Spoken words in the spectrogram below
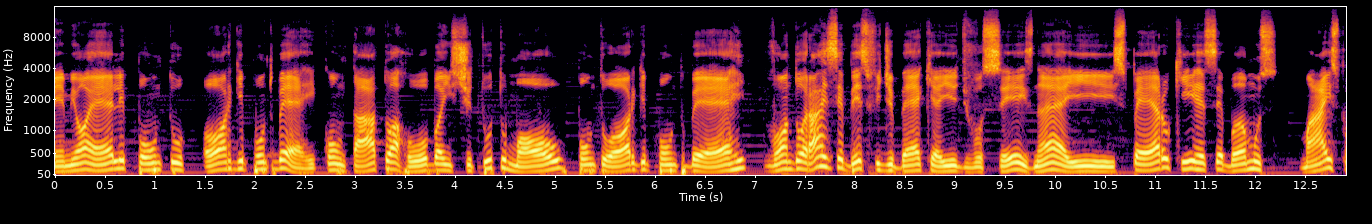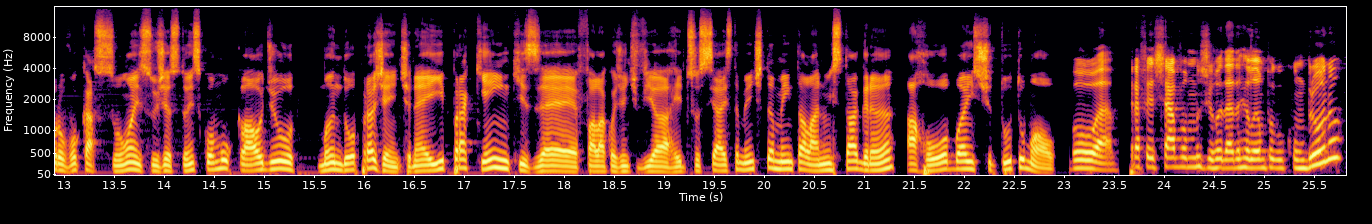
contato arroba institutomol.org.br. Vão adorar receber esse feedback aí de vocês, né? E espero que recebamos mais provocações, sugestões como o Cláudio mandou pra gente, né? E para quem quiser falar com a gente via redes sociais também, a gente também tá lá no Instagram, arroba Instituto Mol. Boa. Para fechar, vamos de rodada relâmpago com o Bruno.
